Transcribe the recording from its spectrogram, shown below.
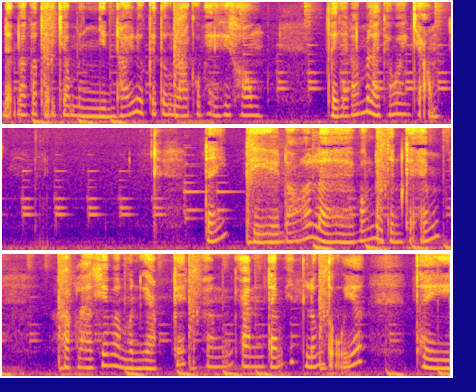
để mà có thể cho mình nhìn thấy được cái tương lai của bạn hay không? Thì cái đó mới là cái quan trọng. Đấy thì đó là vấn đề tình cảm. Hoặc là khi mà mình gặp các anh, anh 8x lớn tuổi á thì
